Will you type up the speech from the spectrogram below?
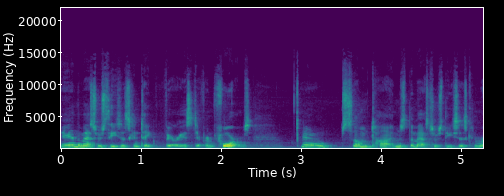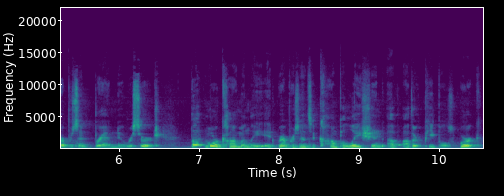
and the master's thesis can take various different forms. Now, sometimes the master's thesis can represent brand new research, but more commonly, it represents a compilation of other people's work,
